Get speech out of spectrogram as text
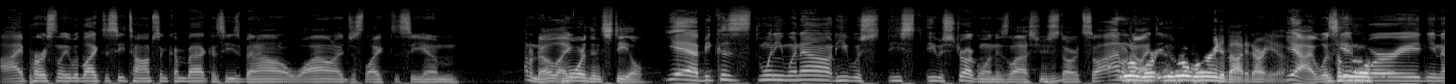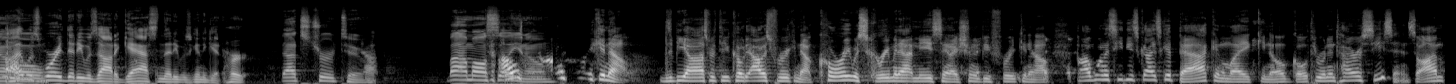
I personally would like to see Thompson come back because he's been out a while, and I just like to see him. I don't know, like more than Steele. Yeah, because when he went out, he was he, he was struggling his last few mm-hmm. starts. So I don't know. Wor- you're a little worried about it, aren't you? Yeah, I was getting little... worried. You know, I was worried that he was out of gas and that he was going to get hurt. That's true too. Yeah. But I'm also, was, you know, I was freaking out to be honest with you, Cody, I was freaking out. Corey was screaming at me saying I shouldn't be freaking out. But I want to see these guys get back and like, you know, go through an entire season. So I'm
